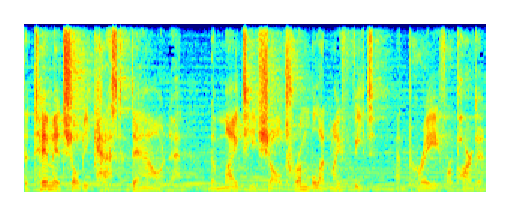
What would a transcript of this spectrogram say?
the timid shall be cast down, the mighty shall tremble at my feet and pray for pardon.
